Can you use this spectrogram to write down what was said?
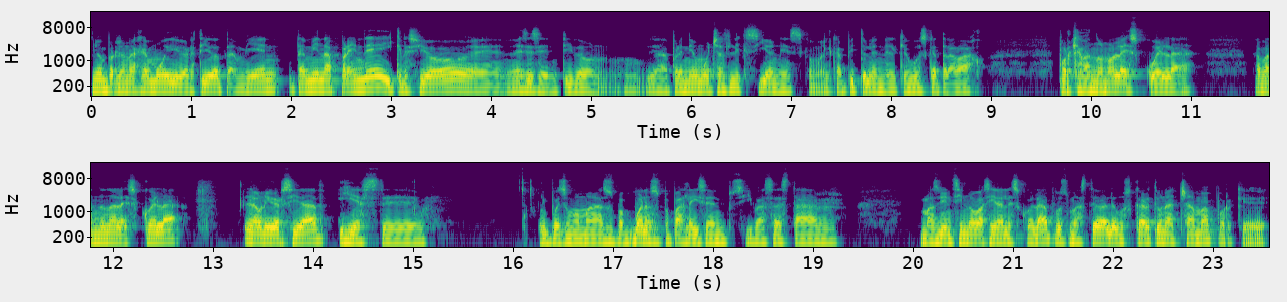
Un personaje muy divertido también. También aprende y creció en ese sentido. Aprendió muchas lecciones, como el capítulo en el que busca trabajo, porque abandonó la escuela. Abandona la escuela, la universidad y este y pues su mamá, sus bueno, sus papás le dicen, pues, si vas a estar, más bien si no vas a ir a la escuela, pues más te vale buscarte una chama porque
